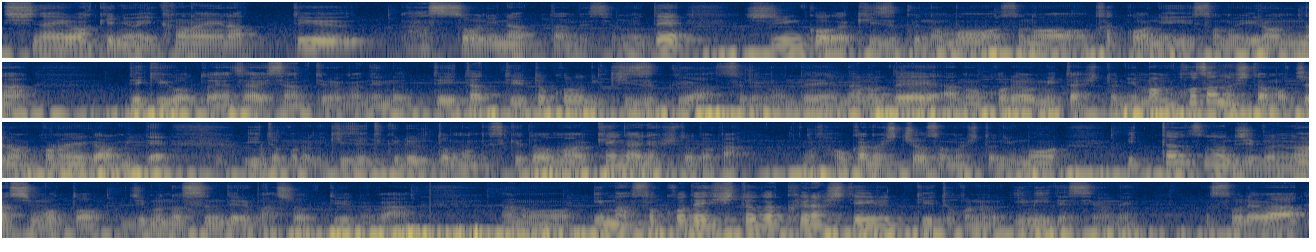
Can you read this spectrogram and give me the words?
しないわけにはいかないなっていう発想になったんですよね。で主人公が気づくのもその過去にそのいろんな出来事や財産というのが眠っていたっていうところに気づくはするのでなのであのこれを見た人にまあ小座の人はもちろんこの映画を見ていいところに気づいてくれると思うんですけど、まあ、県外の人とか他の市町村の人にも一旦その自分の足元自分の住んでる場所っていうのがあの今そこで人が暮らしているっていうところの意味ですよね。それは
